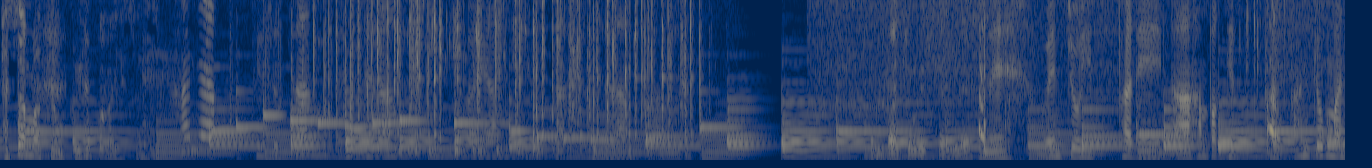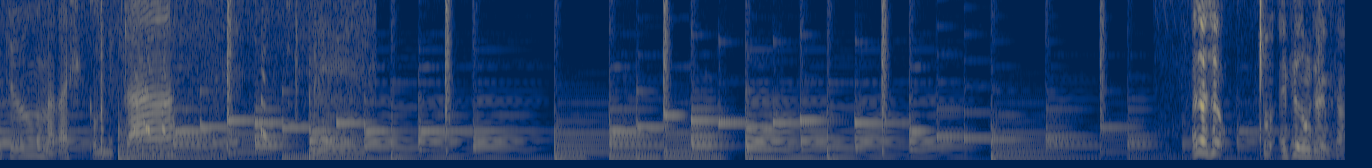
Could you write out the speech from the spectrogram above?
비싼 만큼 그 효과가 있어요. 한약 비슷한 냄새랑 과양 비슷한 냄새랑 납니다. 전반적으로 잎사귀에 네, 왼쪽 이파리 아, 한 바퀴 한, 한쪽만 쭉 나가실 겁니까? 네. 안녕하세요. 또 엠표 농장입니다.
